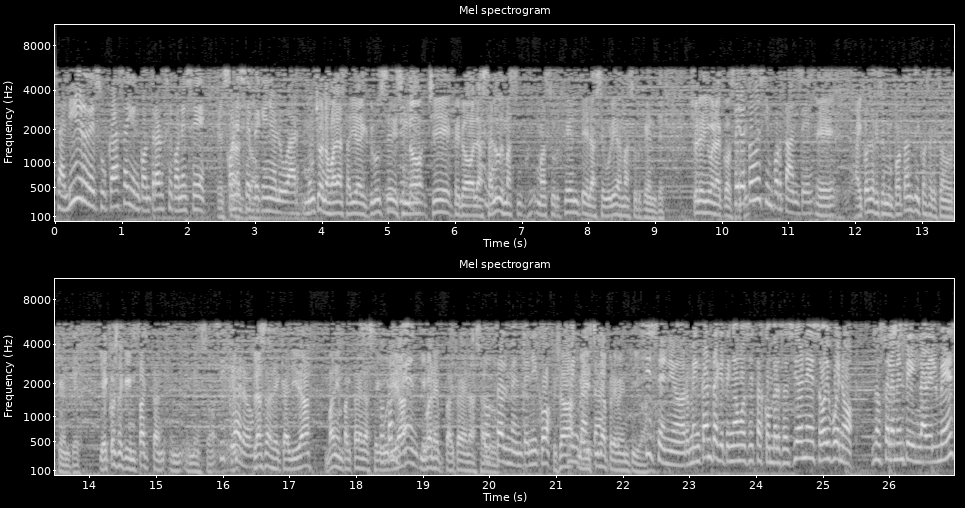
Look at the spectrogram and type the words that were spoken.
salir de su casa y encontrarse con ese con ese pequeño lugar. Muchos nos van a salir del cruce diciendo, che, pero la Bueno. salud es más, más urgente, la seguridad es más urgente. Yo le digo una cosa. Pero todo es importante. eh, hay cosas que son importantes y cosas que son urgentes. Y hay cosas que impactan en, en eso. Sí, claro. Plazas de calidad van a impactar en la seguridad Totalmente. y van a impactar en la salud. Totalmente, Nico. Se llama Me medicina preventiva. Sí, señor. Me encanta que tengamos estas conversaciones. Hoy, bueno, no solamente es la del mes,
